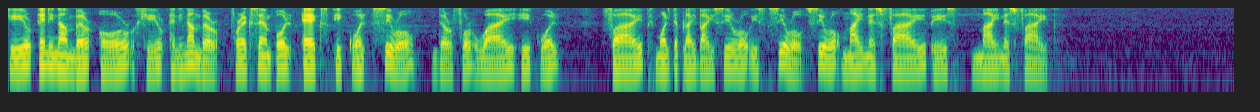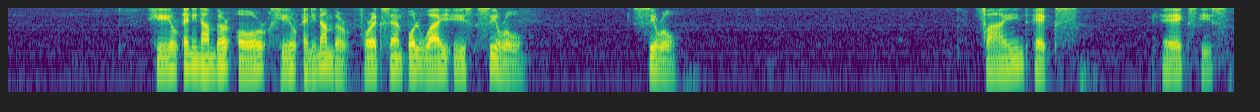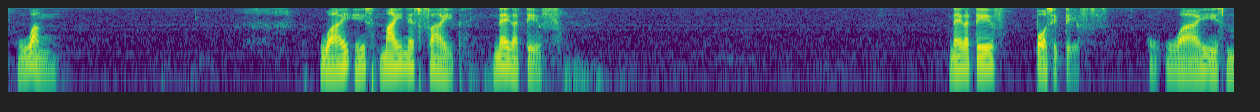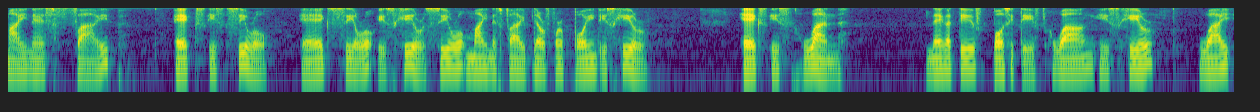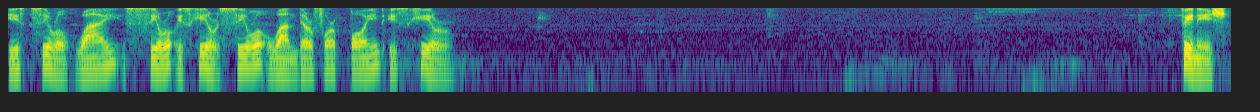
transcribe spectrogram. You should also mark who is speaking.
Speaker 1: here any number or here any number. For example x equal 0 therefore y equal 5 multiplied by 0 is 0 0 minus 5 is minus 5 here any number or here any number. For example y is 0 0 find x. X is 1 y is minus 5 negative. Negative positive. Y is minus 5 x is 0 x 0 is here 0 minus 5 therefore point is here. X is 1 negative positive. 1 is here y is 0 y 0 is here 0 1 therefore point is here finish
